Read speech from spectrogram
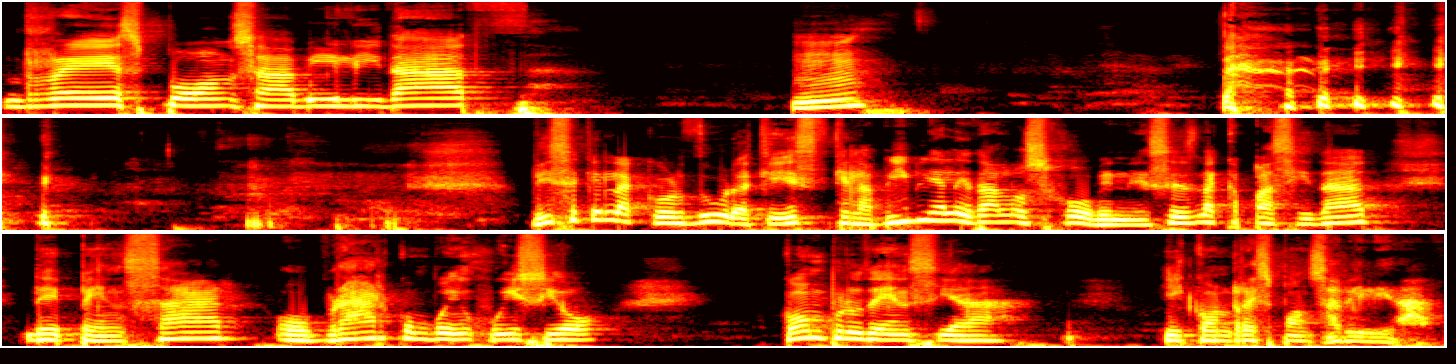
responsabilidad. ¿Mm? Dice que la cordura que es que la Biblia le da a los jóvenes es la capacidad de pensar, obrar con buen juicio, con prudencia y con responsabilidad.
